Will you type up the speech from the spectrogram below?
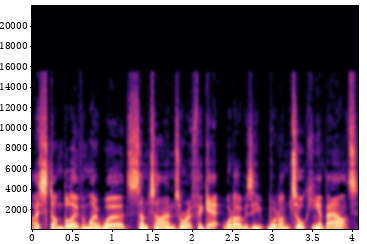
I stumble over my words sometimes, or I forget what I was what I'm talking about.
